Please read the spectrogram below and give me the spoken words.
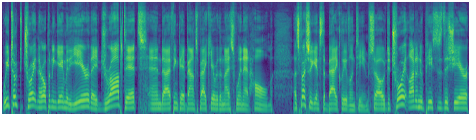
We took Detroit in their opening game of the year. They dropped it, and I think they bounced back here with a nice win at home, especially against a bad Cleveland team. So Detroit, a lot of new pieces this year.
